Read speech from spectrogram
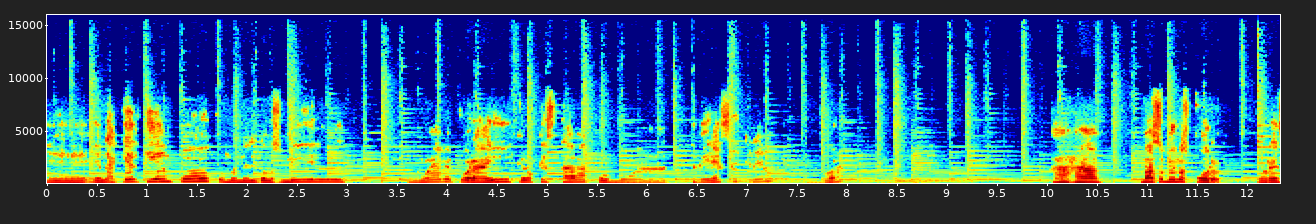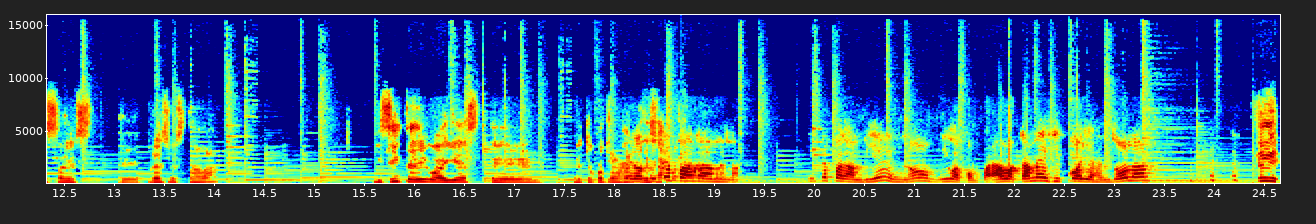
Eh, en aquel tiempo, como en el 2009 por ahí, creo que estaba como a 13, creo, ahora. Ajá, más o menos por, por ese este, precio estaba. Y sí, te digo, ahí este, me tocó trabajar Pero tres sí te pagan, sí te pagan bien, ¿no? Digo, comparado acá a México, es en dólar. Sí,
